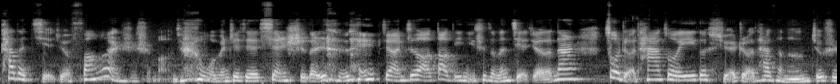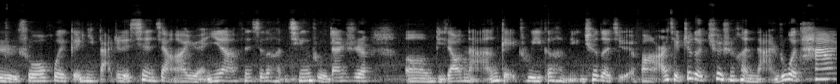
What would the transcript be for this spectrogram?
它的解决方案是什么，就是我们这些现实的人类就想知道到底你是怎么解决的。当然，作者他作为一个学者，他可能就是说会给你把这个现象啊、原因啊分析的很清楚，但是嗯、比较难给出一个很明确的解决方案，而且这个确实很难。如果他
